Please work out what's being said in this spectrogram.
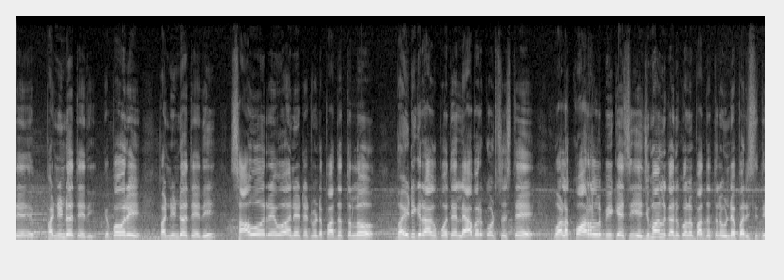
తేదీ పన్నెండో తేదీ ఫిబ్రవరి పన్నెండో తేదీ సావో రేవో అనేటటువంటి పద్ధతుల్లో బయటికి రాకపోతే లేబర్ కోడ్స్ వస్తే వాళ్ళ కోరలు బీకేసి యజమానులకు అనుకూల పద్ధతిలో ఉండే పరిస్థితి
